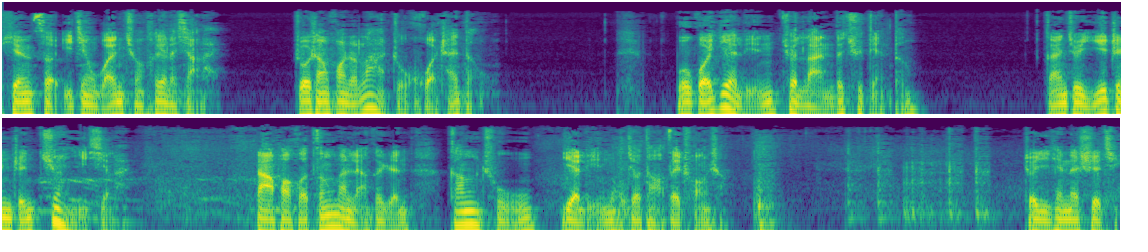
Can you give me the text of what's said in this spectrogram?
天色已经完全黑了下来，桌上放着蜡烛、火柴等物。不过叶林却懒得去点灯，感觉一阵阵倦意袭来。大炮和曾曼两个人刚出屋，叶林就倒在床上。这几天的事情，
